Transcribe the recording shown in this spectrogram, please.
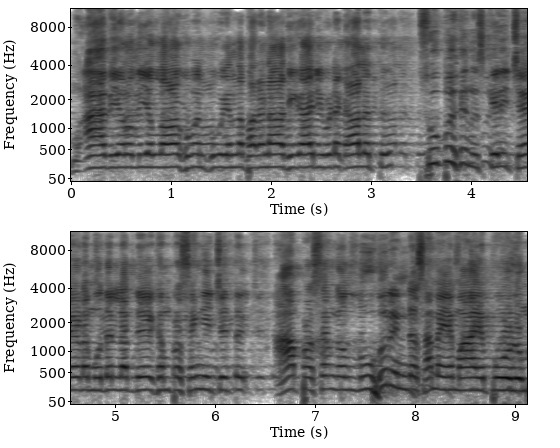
മുആവിയ റളിയല്ലാഹു അൻഹു എന്ന ഭരണാധികാരിയുടെ കാലത്ത് സുബുഹ് നിസ്കരിച്ചേട മുതൽ അദ്ദേഹം പ്രസംഗിച്ചിട്ട് ആ പ്രസംഗം ലുഹറിന്റെ സമയമായപ്പോഴും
